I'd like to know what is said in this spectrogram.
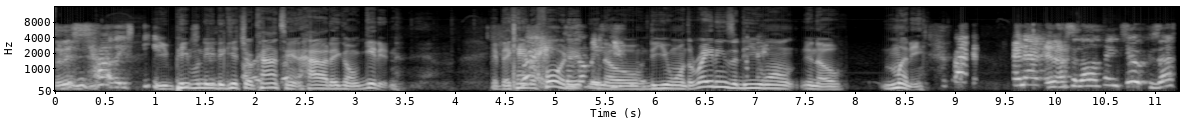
So this is how they see. You, people need to get your content. How are they gonna get it? If they can't Right, afford it, I mean, you know, you- do you want the ratings or do you want you know money? Right. And that, and that's another thing too, because that's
